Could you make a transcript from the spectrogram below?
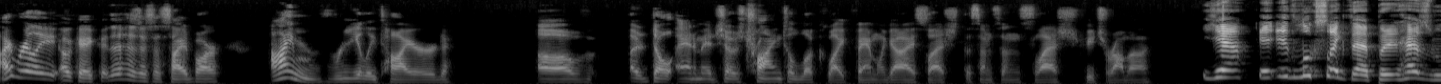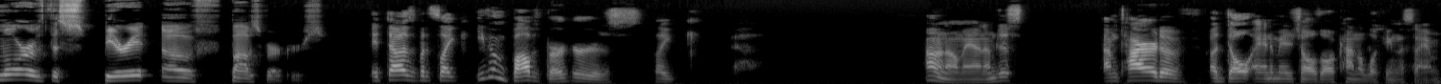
I really okay. This is just a sidebar. I'm really tired of adult animated shows trying to look like Family Guy slash The Simpsons slash Futurama. Yeah, it, it looks like that, but it has more of the spirit of Bob's Burgers. It does, but it's like even Bob's Burgers, like I don't know, man. I'm just I'm tired of adult animated shows all kind of looking the same.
